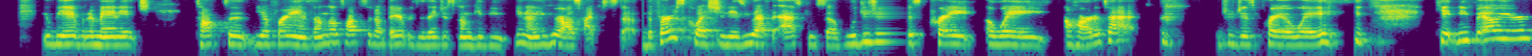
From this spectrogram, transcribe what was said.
you'll be able to manage talk to your friends. Don't go talk to the therapist. They just gonna give you, you know, you hear all types of stuff. The first question is you have to ask yourself, would you just pray away a heart attack? would you just pray away kidney failure?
